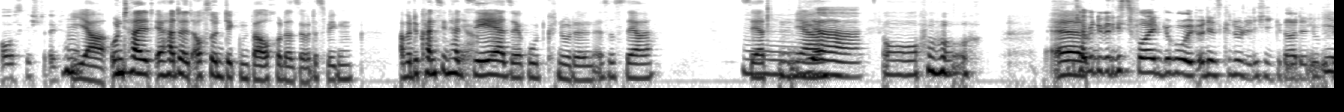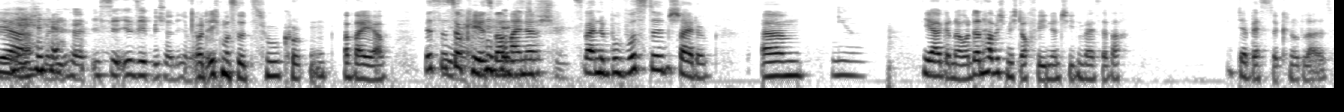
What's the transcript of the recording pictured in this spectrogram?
ausgestreckt. Ja, und halt, er hat halt auch so einen dicken Bauch oder so, deswegen. Aber du kannst ihn halt ja. sehr, sehr gut knuddeln. Es ist sehr, sehr, mm, ja. ja. Oh. ich habe ihn übrigens vorhin geholt und jetzt knuddel ich ihn gerade. Ja. Euch, ihr, hört, ich seh, ihr seht mich ja nicht. Und ich muss so zugucken. Aber ja, es ist ja. okay. Es war meine, es war eine bewusste Entscheidung. Ähm, ja. Ja, genau. Und dann habe ich mich doch für ihn entschieden, weil es einfach der beste Knuddler ist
